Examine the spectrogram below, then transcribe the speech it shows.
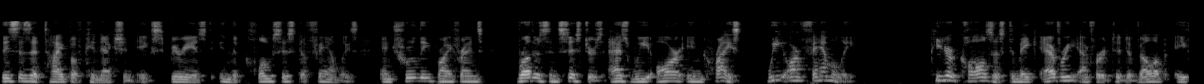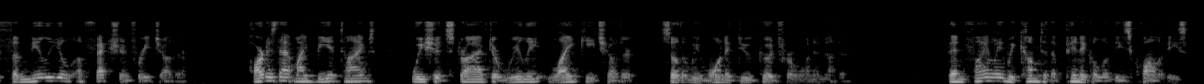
this is a type of connection experienced in the closest of families. And truly, my friends, brothers and sisters, as we are in Christ, we are family. Peter calls us to make every effort to develop a familial affection for each other. Hard as that might be at times, we should strive to really like each other so that we want to do good for one another. Then finally, we come to the pinnacle of these qualities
